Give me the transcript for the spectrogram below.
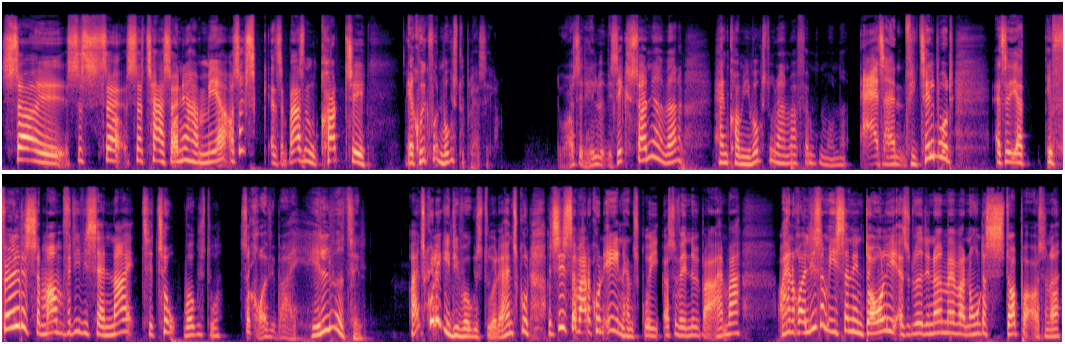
så, øh, så, så, så tager Sonja ham mere, og så altså bare sådan en cut til, jeg kunne ikke få en vuggestueplads heller. Det var også et helvede. Hvis ikke Sonja havde været der, han kom i vuggestue, da han var 15 måneder. Altså, han fik tilbudt. Altså, jeg, det føltes som om, fordi vi sagde nej til to vuggestuer, så røg vi bare helvede til. Og han skulle ikke i de vuggestuer der. Han skulle, og til sidst så var der kun én, han skulle i, og så ventede vi bare. Han var, og han røg ligesom i sådan en dårlig, altså du ved, det er noget med, at der var nogen, der stopper og sådan noget.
